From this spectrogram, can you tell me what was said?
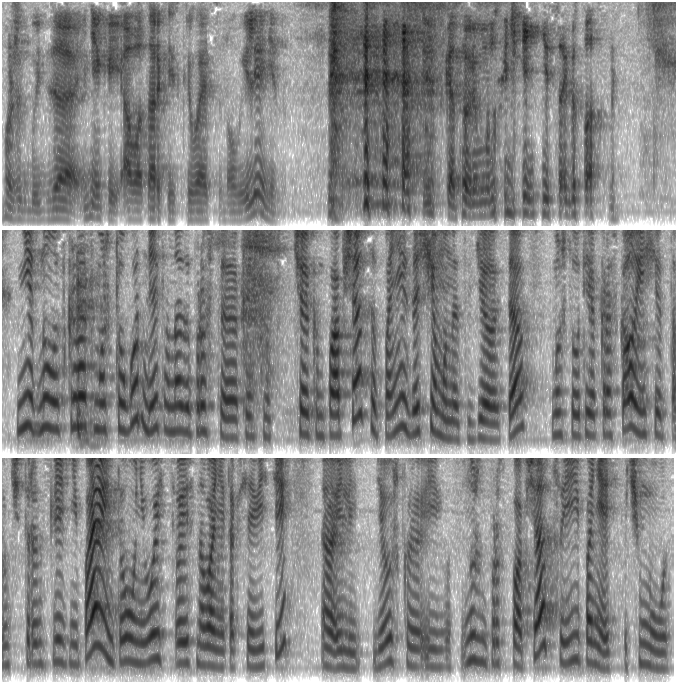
Может быть, за некой аватаркой скрывается новый Ленин, с которым многие не согласны. Нет, ну, скрываться может кто угодно, для этого надо просто, конечно, с человеком пообщаться, понять, зачем он это делает, да, потому что вот я как раз сказала, если это там 14-летний парень, то у него есть свои основания так себя вести, а, или девушка, и вот нужно просто пообщаться и понять, почему вот.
